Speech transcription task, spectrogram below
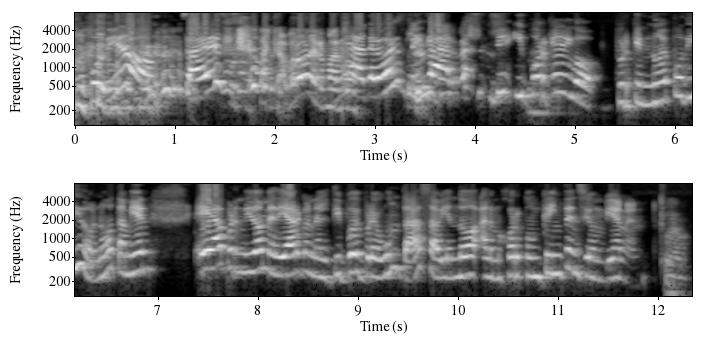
no he podido, ¿sabes? Está cabrón, hermano. Mira, te lo voy a explicar. Sí, ¿y por qué digo? Porque no he podido, ¿no? También he aprendido a mediar con el tipo de preguntas, sabiendo a lo mejor con qué intención vienen. Claro.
